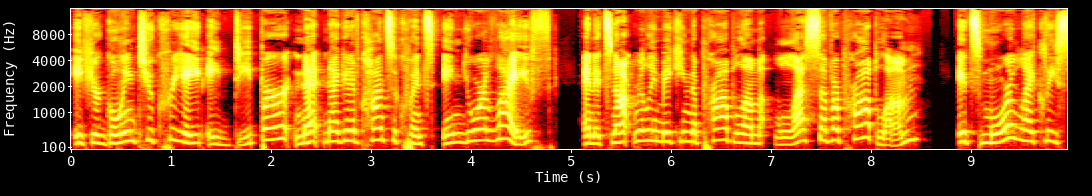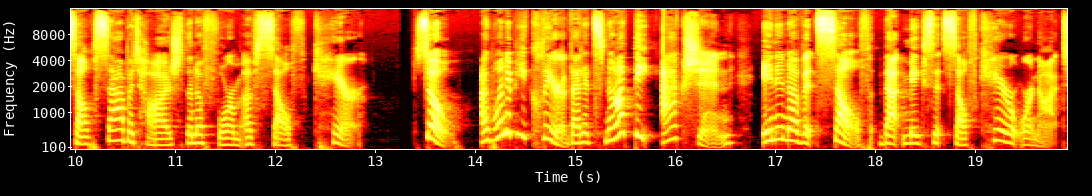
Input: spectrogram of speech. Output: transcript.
if you're going to create a deeper net negative consequence in your life and it's not really making the problem less of a problem it's more likely self sabotage than a form of self care. So, I want to be clear that it's not the action in and of itself that makes it self care or not,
